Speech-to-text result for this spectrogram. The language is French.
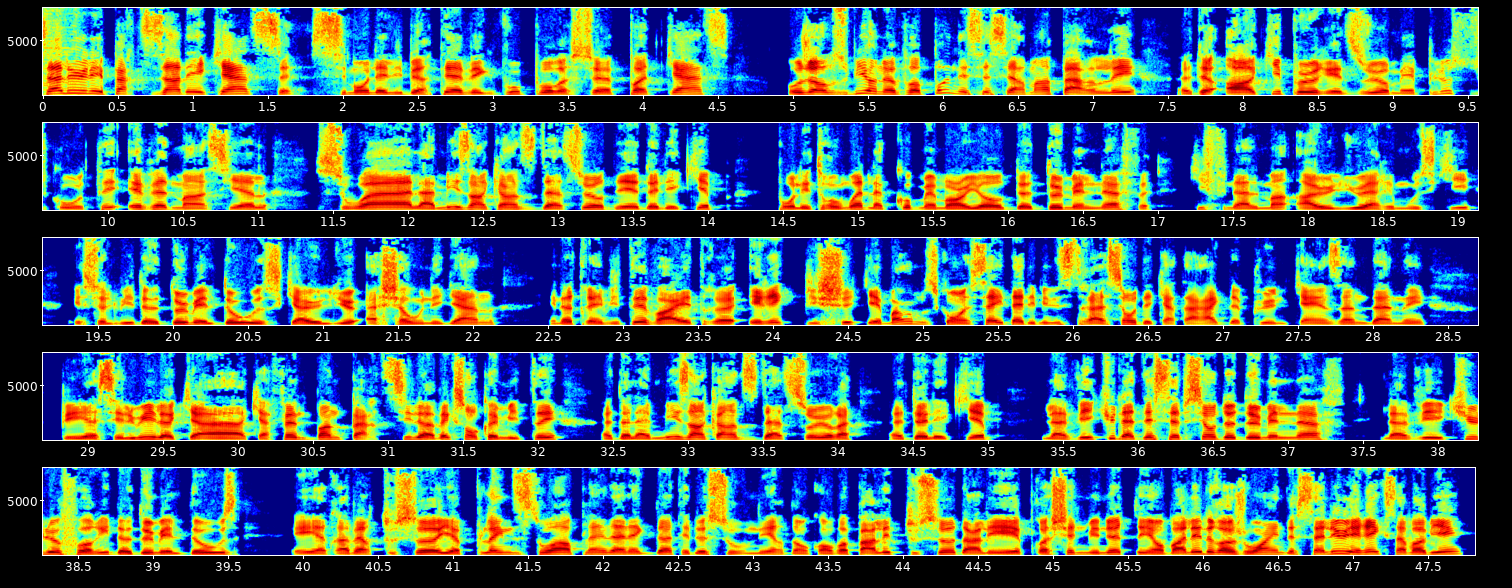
Salut les partisans des Cats, Simon de la Liberté avec vous pour ce podcast. Aujourd'hui, on ne va pas nécessairement parler de hockey pur et mais plus du côté événementiel, soit la mise en candidature de, l'équipe pour les tournois de la Coupe Memorial de 2009 qui finalement a eu lieu à Rimouski et celui de 2012 qui a eu lieu à Shawinigan. Et notre invité va être Éric Piché, qui est membre du conseil d'administration des cataractes depuis une quinzaine d'années. Puis euh, c'est lui là, qui, a, fait une bonne partie là, avec son comité euh, de la mise en candidature euh, de l'équipe. Il a vécu la déception de 2009, il a vécu l'euphorie de 2012 et à travers tout ça, il y a plein d'histoires, plein d'anecdotes et de souvenirs. Donc, on va parler de tout ça dans les prochaines minutes et on va aller le rejoindre. Salut Eric, ça va bien?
